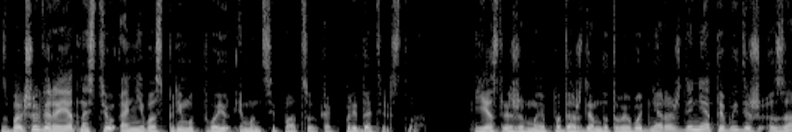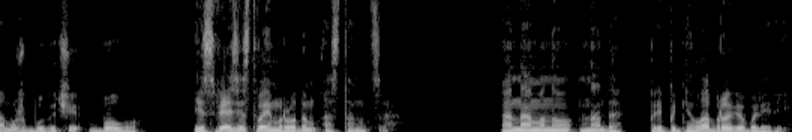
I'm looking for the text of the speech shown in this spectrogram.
С большой вероятностью они воспримут твою эмансипацию как предательство. Если же мы подождем до твоего дня рождения, ты выйдешь замуж, будучи Боло. И связи с твоим родом останутся. «А нам оно надо?» — приподняла брови Валерий.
